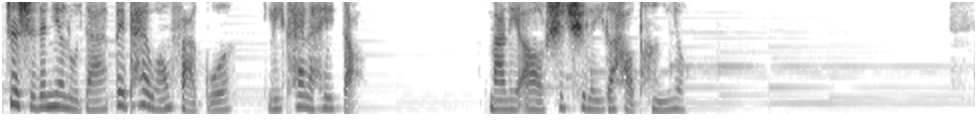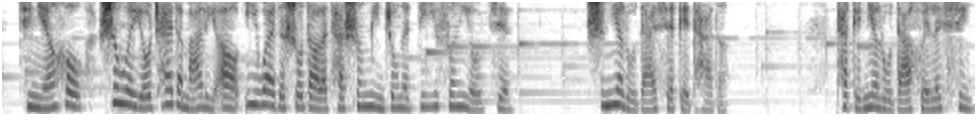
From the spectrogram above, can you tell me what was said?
这时的聂鲁达被派往法国，离开了黑岛。马里奥失去了一个好朋友。几年后，身为邮差的马里奥意外地收到了他生命中的第一封邮件，是聂鲁达写给他的。他给聂鲁达回了信，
